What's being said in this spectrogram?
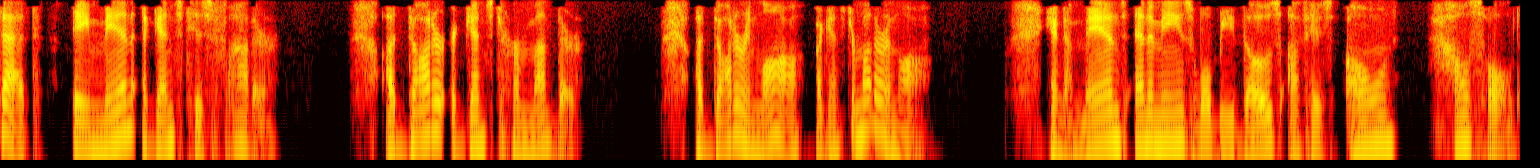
set a man against his father, a daughter against her mother, a daughter-in-law against her mother-in-law, and a man's enemies will be those of his own household.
